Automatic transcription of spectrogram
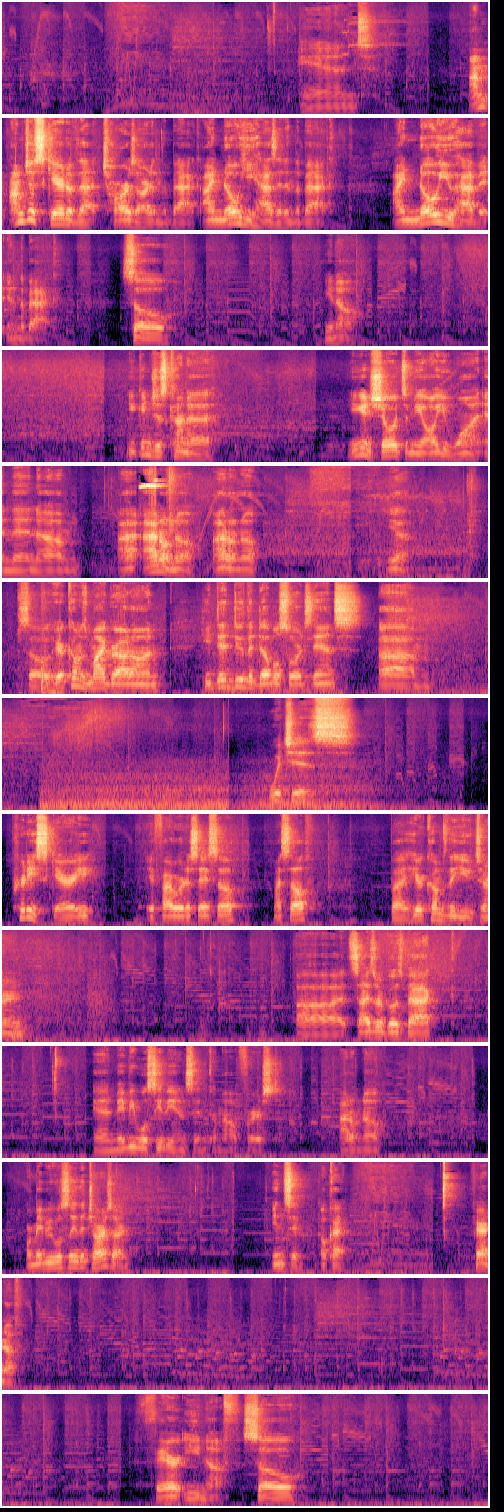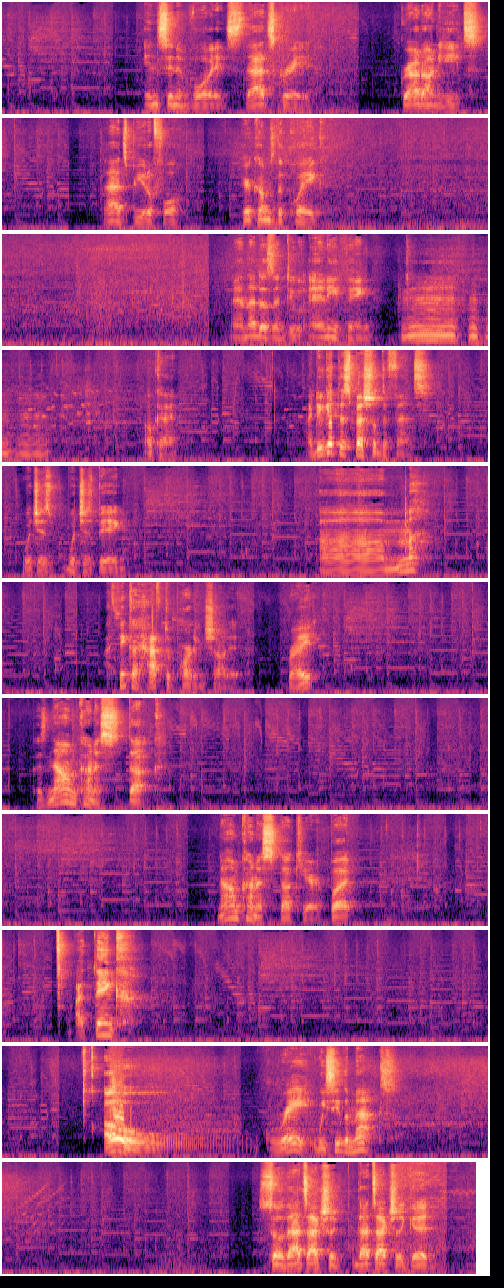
And I'm, I'm just scared of that Charizard in the back. I know he has it in the back. I know you have it in the back. So, you know, you can just kind of, you can show it to me all you want, and then, um, I, I don't know. I don't know. Yeah. So here comes my Groudon. He did do the double swords dance, um, which is pretty scary, if I were to say so myself. But here comes the U-turn. Uh, Scizor goes back, and maybe we'll see the Incin come out first. I don't know. Or maybe we'll see the Charizard. Incin, okay. Fair enough. Fair enough. So, Incin and Voids. That's great. Groudon eats. That's beautiful. Here comes the Quake. Man, that doesn't do anything. okay. I do get the special defense, which is which is big. Um, think I have to parting shot it, right? Because now I'm kind of stuck. Now I'm kind of stuck here, but I think Oh, great. We see the max. So that's actually that's actually good.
